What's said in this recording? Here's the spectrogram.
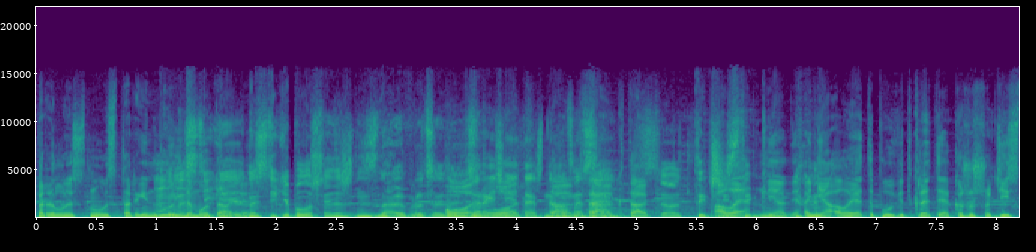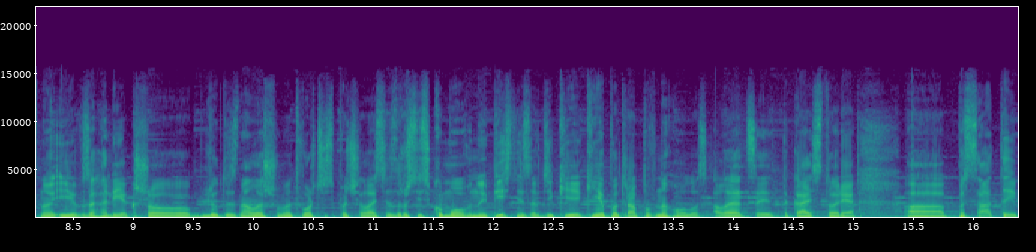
Перелиснули старинку, йдемо настільки, далі. настільки було, що я навіть не знаю про це. От, До речі, я от, теж не так. Так, так. Все, ти Але ні, ні, ні, але я типу відкритий, я кажу, що дійсно, і взагалі, якщо люди знали, що моя творчість почалася з російськомовної пісні, завдяки якій я потрапив на голос. Але це така історія. А, писати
